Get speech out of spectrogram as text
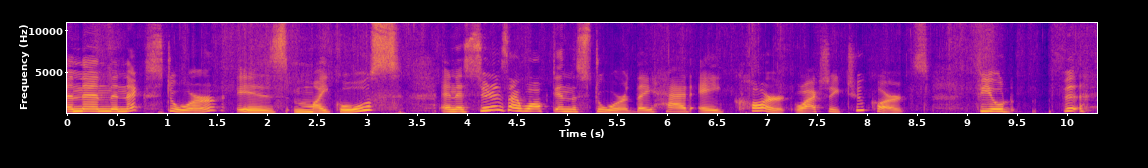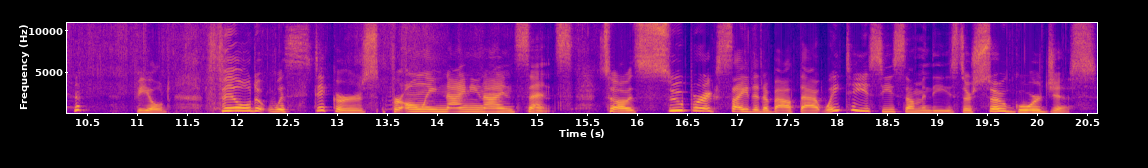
And then the next store is Michaels. And as soon as I walked in the store, they had a cart, well actually two carts, filled, field filled with stickers for only 99 cents. So I was super excited about that. Wait till you see some of these. They're so gorgeous.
